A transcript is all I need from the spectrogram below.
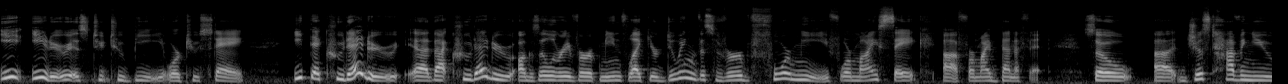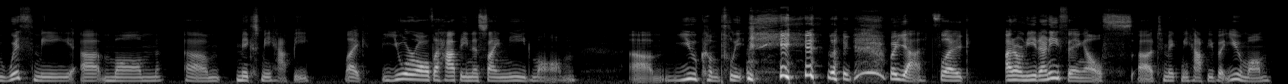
いいる is to, to be or to stay. いてくれる, uh, that くれる auxiliary verb means like you're doing this verb for me, for my sake, uh, for my benefit. So, uh, just having you with me, uh, mom, um, makes me happy. Like, you're all the happiness I need, mom. Um, you complete me. like, but yeah, it's like, I don't need anything else uh, to make me happy but you, mom.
